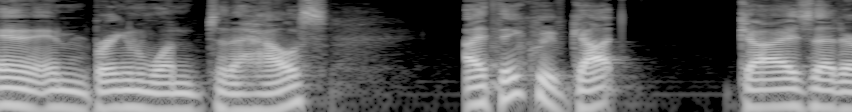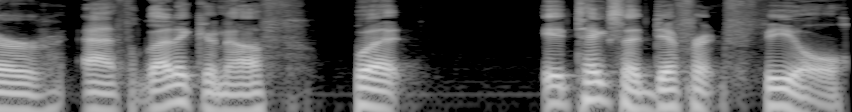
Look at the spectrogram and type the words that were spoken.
and, and bringing one to the house. I think we've got guys that are athletic enough, but it takes a different feel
